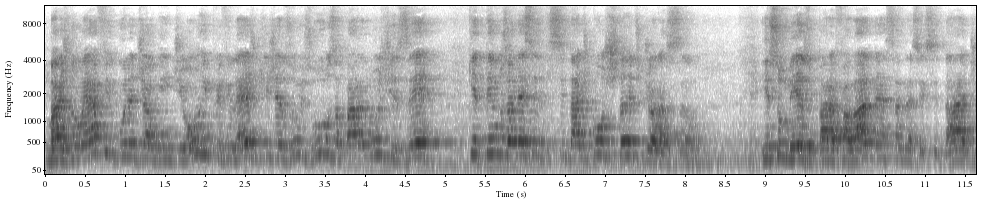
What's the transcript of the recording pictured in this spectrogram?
Mas não é a figura de alguém de honra e privilégio que Jesus usa para nos dizer que temos a necessidade constante de oração. Isso mesmo, para falar dessa necessidade,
